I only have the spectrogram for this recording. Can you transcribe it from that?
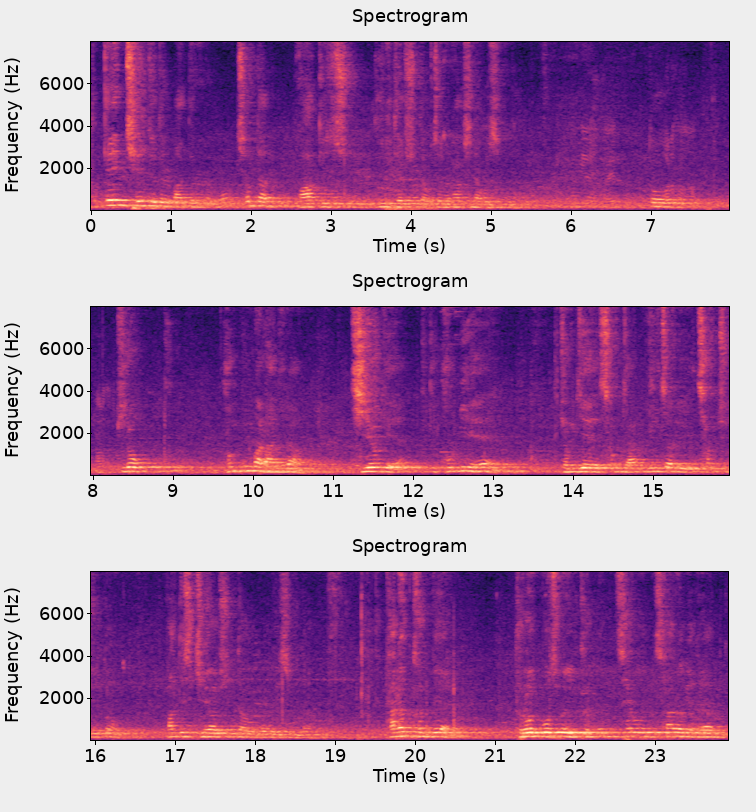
그 게임 체인저들을 만들어내고 첨단 과학기술 군이 될 수 있다고 저는 확신하고 있습니다. 또 비록 군뿐만 아니라 지역의 특히 구미의 경제 성장, 일자리 창출에도 반드시 기여할 수 있다고 보고 있습니다. 단언컨대 그런 곳으로 일컫는 새로운 산업에 대한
